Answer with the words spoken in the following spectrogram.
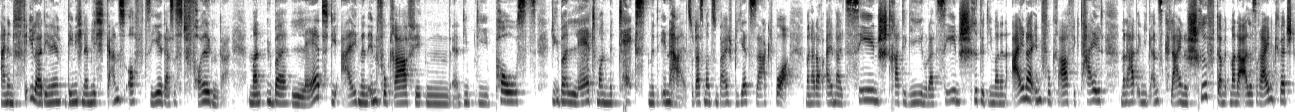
Einen Fehler, den, den ich nämlich ganz oft sehe, das ist folgender. Man überlädt die eigenen Infografiken, äh, die, die Posts, die überlädt man mit Text, mit Inhalt, sodass man zum Beispiel jetzt sagt, boah, man hat auf einmal zehn Strategien oder zehn Schritte, die man in einer Infografik teilt. Man hat irgendwie ganz kleine Schrift, damit man da alles reinquetscht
